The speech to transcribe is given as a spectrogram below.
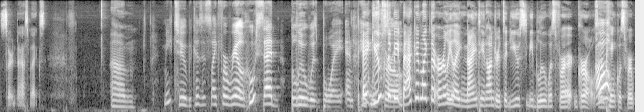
certain aspects. Um, Me too, because it's like for real. Who said blue was boy and pink it used to be back in like the early like 1900s. It used to be blue was for girls Oh, and pink was for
